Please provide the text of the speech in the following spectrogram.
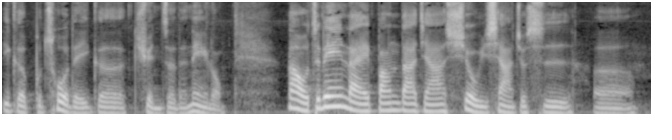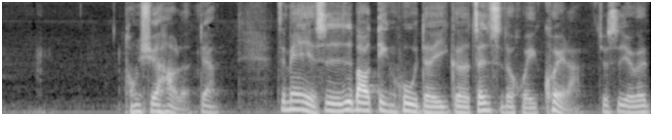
一个不错的一个选择的内容。那我这边来帮大家秀一下，就是呃同学好了，对啊，这边也是日报订户的一个真实的回馈啦。就是有个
